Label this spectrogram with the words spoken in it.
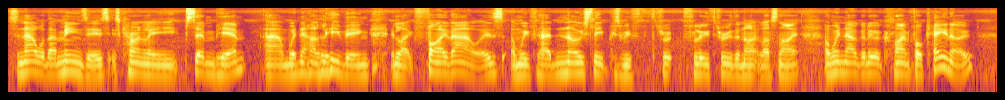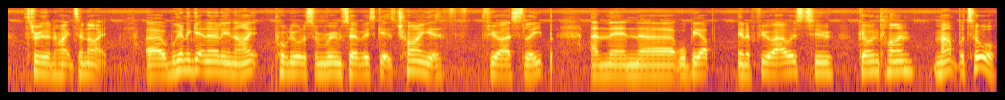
So now what that means is, it's currently 7pm, and we're now leaving in like five hours, and we've had no sleep because we th flew through the night last night, and we're now gonna go climb Volcano through the night tonight. Uh, we're gonna get an early night, probably order some room service, get try and get a few hours sleep, and then uh, we'll be up in a few hours to go and climb Mount Batur.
